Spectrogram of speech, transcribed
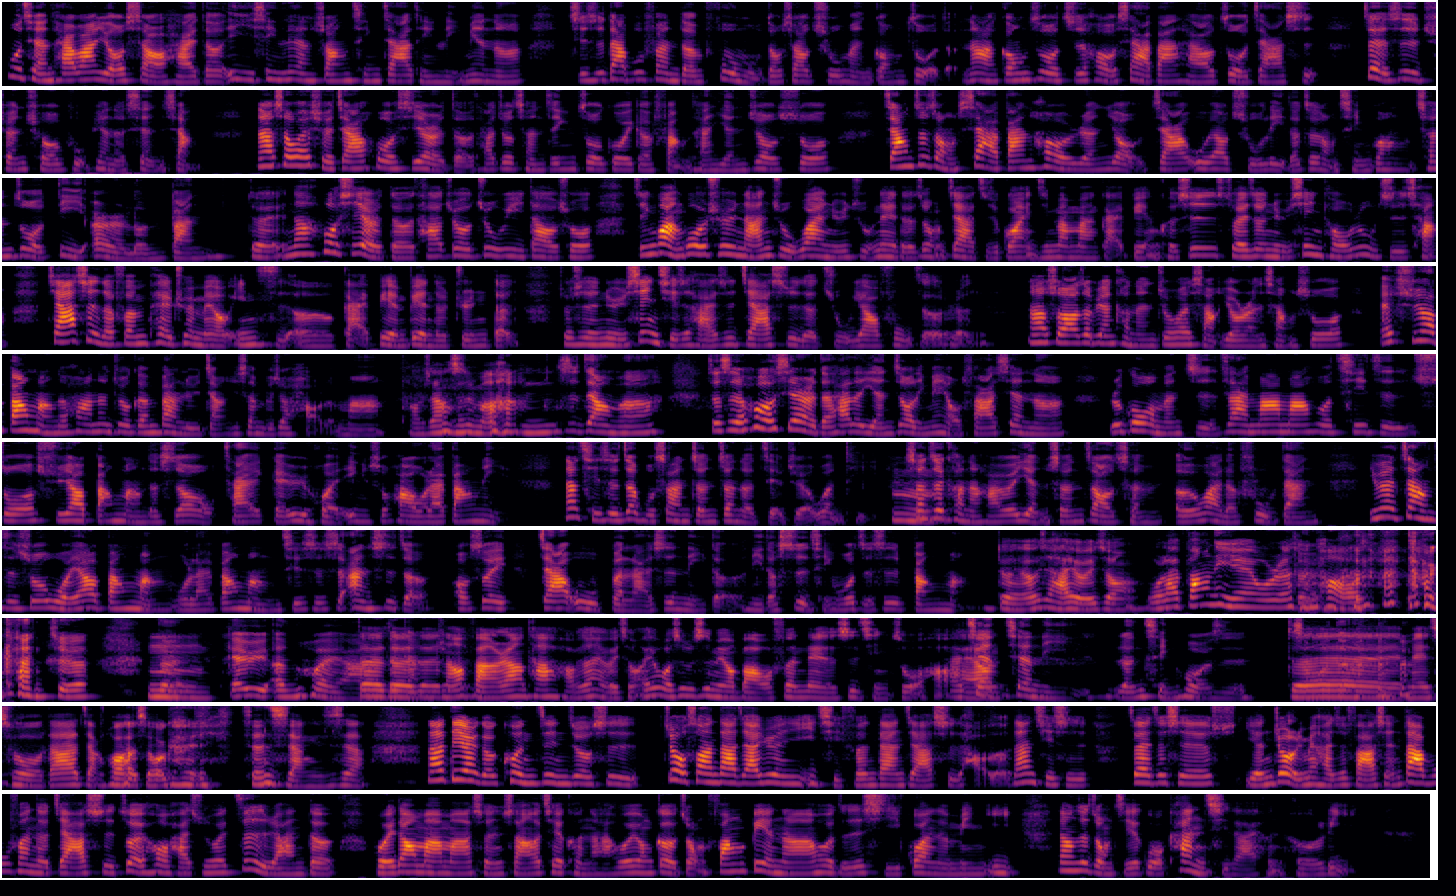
目前台湾有小孩的异性恋双亲家庭里面呢，其实大部分的父母都是要出门工作的。那工作之后下班还要做家事，这也是全球普遍的现象。那社会学家霍希尔德他就曾经做过一个访谈研究说。将这种下班后仍有家务要处理的这种情况称作第二轮班。对，那霍希尔德他就注意到说，尽管过去男主外女主内的这种价值观已经慢慢改变，可是随着女性投入职场，家事的分配却没有因此而改变，变得均等。就是女性其实还是家事的主要负责人。那说到这边，可能就会想有人想说，哎，需要帮忙的话，那就跟伴侣讲一声不就好了吗？好像是吗？嗯，是这样吗？就是霍希尔德他的研究里面有发现呢，如果我们只在妈妈或妻子说需要帮忙的时候才给予回应，说好我来帮你，那其实这不算真正的解决问题，嗯甚至可能还会衍生造成额外的负担。因为这样子说我要帮忙，我来帮忙，其实是暗示着哦，所以家务本来是你的你的事情，我只是帮忙。对，而且还有一种我来帮你耶，我人很好的感觉。嗯对，，给予恩惠啊，对对对，然后反而让他好像有一种，哎，我是不是没有把我分内的事情做好，欠欠你人情或者是。对，没错，大家讲话的时候可以 先想一下。那第二个困境就是，就算大家愿意一起分担家事好了，但其实在这些研究里面还是发现，大部分的家事最后还是会自然的回到妈妈身上，而且可能还会用各种方便啊，或者是习惯的名义，让这种结果看起来很合理。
